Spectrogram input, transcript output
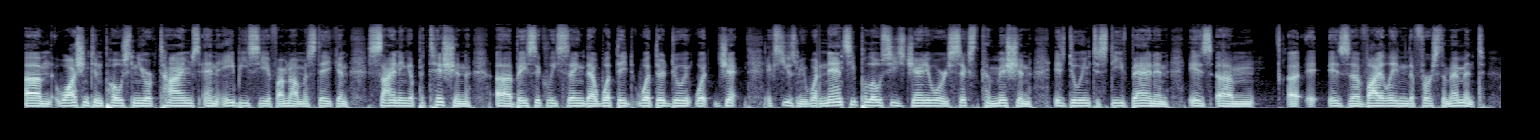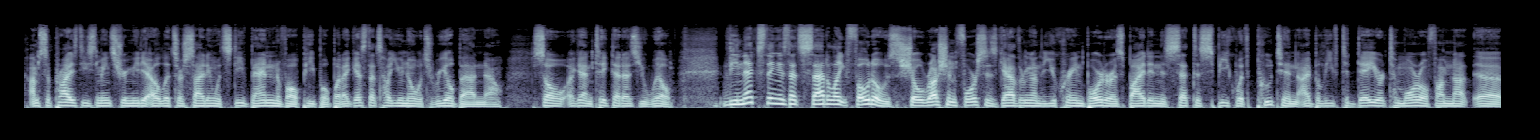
um, Washington Post, New York Times, and ABC, if I'm not mistaken, signing a petition, uh, basically saying that what they what they're doing, what excuse me, what Nancy Pelosi's January 6th commission is doing to Steve Bannon is um, uh, is uh, violating the First Amendment. I'm surprised these mainstream media outlets are siding with Steve Bannon of all people, but I guess that's how you know it's real bad now. So again, take that as you will. The next thing is that satellite photos show Russian forces gathering on the Ukraine border as Biden is set to speak with Putin, I believe today or tomorrow, if I'm not uh,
